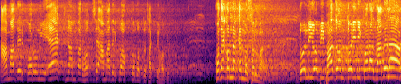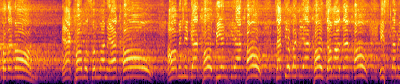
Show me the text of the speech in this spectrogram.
আমাদের করণীয় এক নাম্বার হচ্ছে আমাদেরকে ঐক্যবদ্ধ থাকতে হবে। কথা কন না কেন মুসলমান? দলীয় বিভাজন তৈরি করা যাবে না, কথা কন। এক হও মুসলমান, এক হও। আওয়ামী লীগ এক হও, বিএনপি এক হও, জাতীয় পার্টি এক হও, জামাত এক হও, ইসলামী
